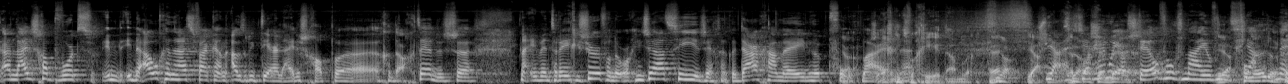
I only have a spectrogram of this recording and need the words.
aan leiderschap wordt in, in de oude generatie vaak aan autoritair leiderschap eh, gedacht. Hè? Dus eh, nou, je bent de regisseur van de organisatie. Je zegt, oké, daar gaan we heen. Hup, ja, volg dat maar. is echt En, iets eh, van Geert namelijk. Hè? Ja. ja, het is helemaal jouw stijl volgens mij, of Ja, niet? volledig. nee,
